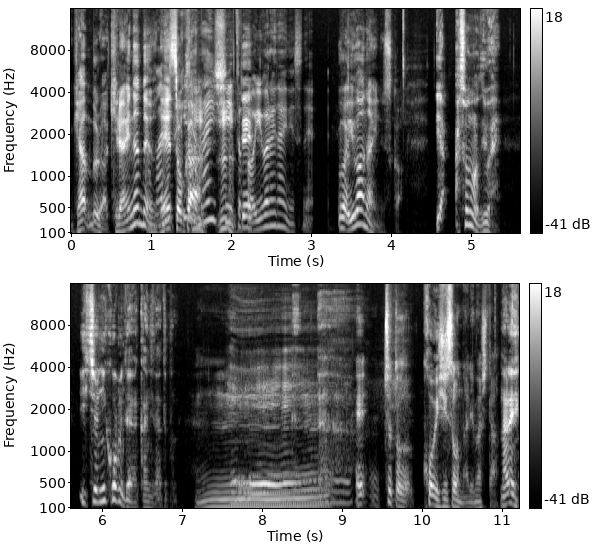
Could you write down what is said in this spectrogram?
ギャンブルは嫌いなんだよねとか好きじゃないしとか。言われないんですね。は言わないんですか？いやそんなの言わへん一緒に行こうみたいな感じになってくる。えちょっと恋しそうになりました？なれ。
